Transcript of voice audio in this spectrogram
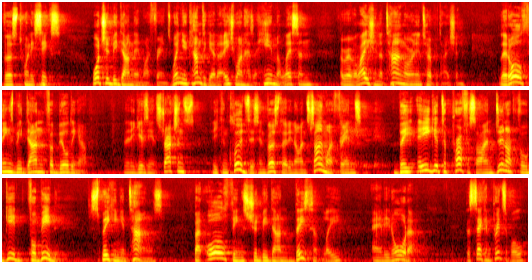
Verse 26. What should be done then, my friends? When you come together, each one has a hymn, a lesson, a revelation, a tongue, or an interpretation. Let all things be done for building up. And then he gives the instructions, and he concludes this in verse 39 So, my friends, be eager to prophesy, and do not forbid, forbid speaking in tongues, but all things should be done decently and in order. The second principle,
